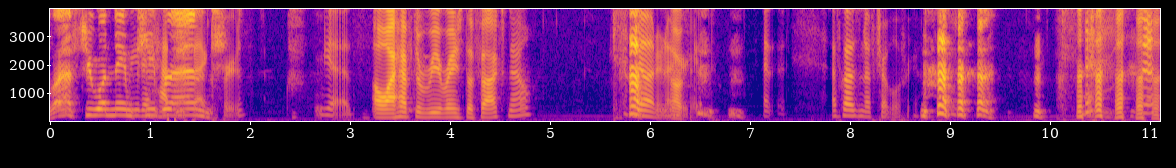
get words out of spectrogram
Blast you unnamed Read a T happy fact brand. first. Yes. Oh, I have to rearrange the facts now? No, no, no. you're Okay. good. I- I've caused enough trouble for you.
